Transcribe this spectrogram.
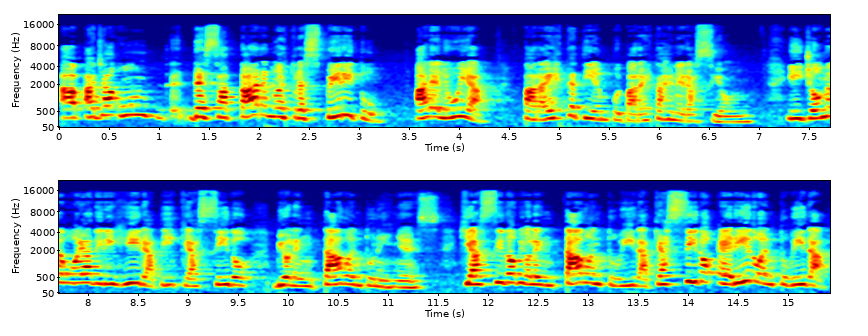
haya un desatar en nuestro espíritu. Aleluya para este tiempo y para esta generación. Y yo me voy a dirigir a ti que has sido violentado en tu niñez, que has sido violentado en tu vida, que has sido herido en tu vida.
